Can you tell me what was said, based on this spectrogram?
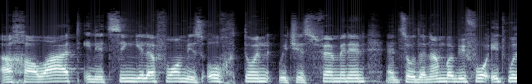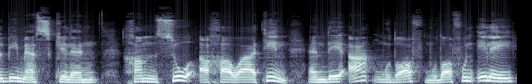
akhawat in its singular form is ukhtun, which is feminine, and so the number before it will be masculine. Khamsu akhawatin, and they are mudaf mudafun ilay.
